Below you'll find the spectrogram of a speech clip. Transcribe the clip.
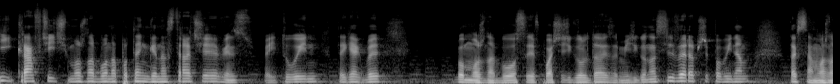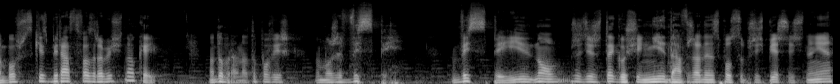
I crafcić można było na potęgę na stracie, więc pay to win, tak jakby. Bo można było sobie wpłacić golda i zamienić go na silvera, przypominam. Tak samo można było wszystkie zbieractwa zrobić, no okej. No dobra, no to powiesz, no może wyspy. Wyspy i no przecież tego się nie da w żaden sposób przyspieszyć, no nie?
